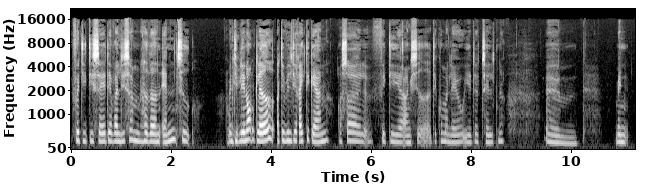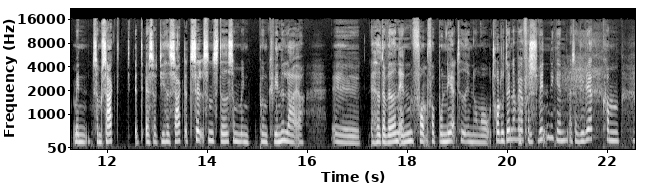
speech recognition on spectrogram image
Fordi de sagde, at det var ligesom havde været en anden tid. Okay. Men de blev enormt glade, og det ville de rigtig gerne. Og så øh, fik de arrangeret, at det kunne man lave i et af teltene. Øhm, men, men som sagt, at, altså, de havde sagt, at selv sådan et sted som en, på en kvindelejr, øh, havde der været en anden form for bonerthed i nogle år. Tror du, den er ved okay. at forsvinde igen? Altså, vi er ved at komme mm.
